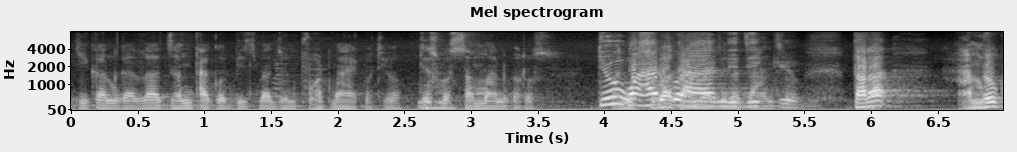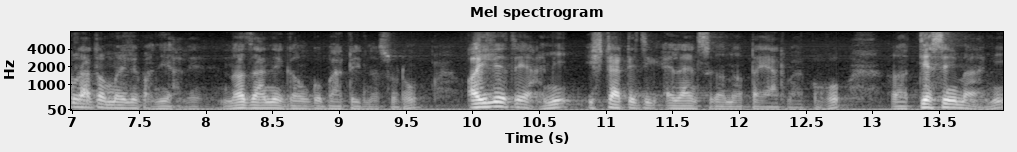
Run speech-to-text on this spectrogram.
एकीकरण गरेर जनताको बिचमा जुन भोटमा आएको थियो त्यसको सम्मान गरोस्। त्यो उहाँहरूको राजनीतिक-। तर हाम्रो कुरा त मैले भनिहालेँ नजाने गाउँको बाटै नछोडौँ। अहिले चाहिँ हामी स्ट्राटेजिक एलायन्स गर्न तयार भएको हो र त्यसैमा हामी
